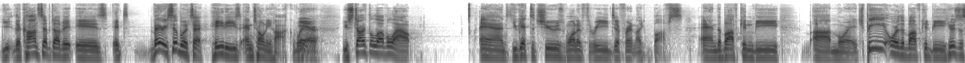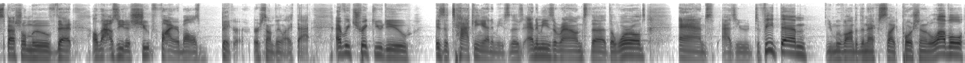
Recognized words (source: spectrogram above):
you, the concept of it is it's very similar to Hades and Tony Hawk, where Yeah. you start the level out and you get to choose one of three different like buffs and the buff can be uh, more hp or the buff could be here's a special move that allows you to shoot fireballs bigger or something like that. Every trick you do is attacking enemies. There's enemies around the the world and as you defeat them you move on to the next like portion of the level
